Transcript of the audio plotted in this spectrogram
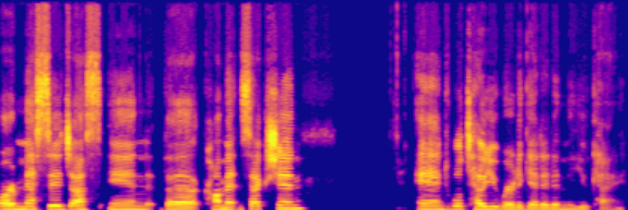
or message us in the comment section and we'll tell you where to get it in the UK.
